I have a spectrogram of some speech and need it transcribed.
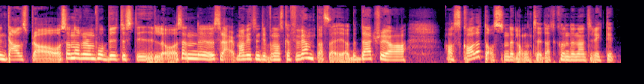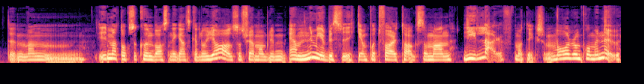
inte alls bra och sen håller de på att byta stil och sen eh, sådär. Man vet inte vad man ska förvänta sig och det där tror jag har skadat oss under lång tid. Att kunderna inte riktigt, man, i och med att också kundbasen är ganska lojal så tror jag man blir ännu mer besviken på ett företag som man gillar. För man tycker, som, vad håller de på med nu?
